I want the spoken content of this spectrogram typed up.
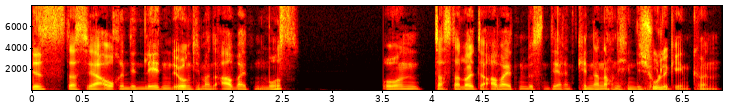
ist, dass ja auch in den Läden irgendjemand arbeiten muss und dass da Leute arbeiten müssen, deren Kinder noch nicht in die Schule gehen können.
